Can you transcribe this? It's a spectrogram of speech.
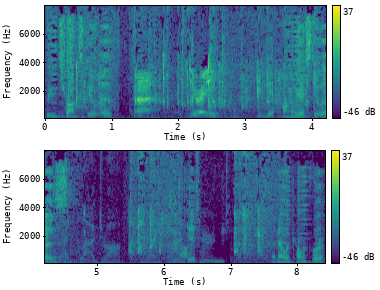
We can try and steal those. Alright. You ready? Yeah, I'm gonna go steal those. Red flag dropped. Red flag Yeah. returned. I know we're coming for it.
